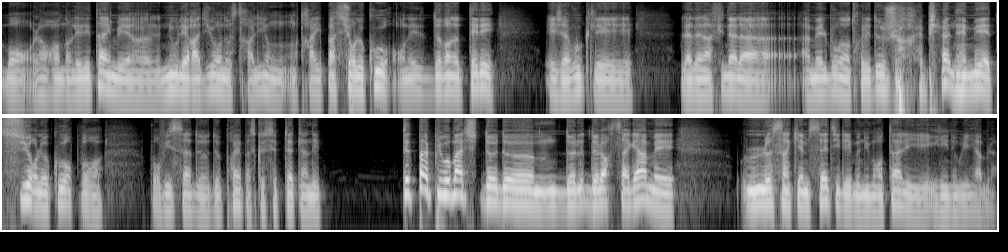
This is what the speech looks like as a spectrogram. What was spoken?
bon, là on rentre dans les détails, mais nous les radios en Australie, on, on travaille pas sur le cours, on est devant notre télé. Et j'avoue que les, la dernière finale à, Melbourne entre les deux, j'aurais bien aimé être sur le cours pour pour vivre ça de, près, parce que c'est peut-être l'un des, peut-être pas le plus beau match de, de, leur saga, mais le cinquième set, il est monumental, il est inoubliable.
